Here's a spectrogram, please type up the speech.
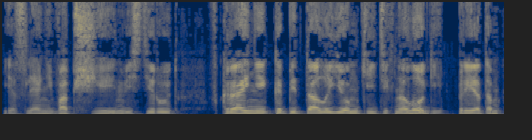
если они вообще инвестируют, в крайне капиталоемкие технологии, при этом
